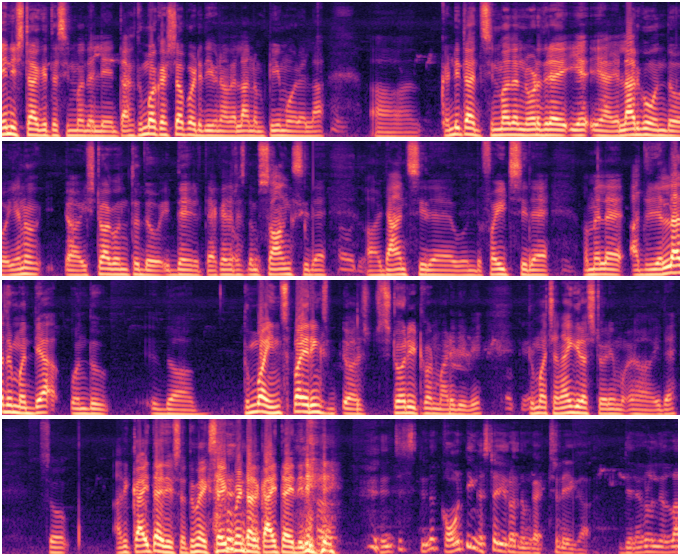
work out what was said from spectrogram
ಏನು ಇಷ್ಟ ಆಗುತ್ತೆ ಸಿನಿಮಾದಲ್ಲಿ ಅಂತ. ತುಂಬ ಕಷ್ಟಪಟ್ಟಿದ್ದೀವಿ ನಾವೆಲ್ಲ ನಮ್ಮ ಟೀಮ್ ಅವರೆಲ್ಲ. ಖಂಡಿತ ಸಿನಿಮಾದಲ್ಲಿ ನೋಡಿದ್ರೆ ಎಲ್ಲರಿಗೂ ಒಂದು ಏನೋ ಇಷ್ಟವಾಗುವಂಥದ್ದು ಇದ್ದೇ ಇರುತ್ತೆ. ಯಾಕಂದರೆ ನಮ್ಮ ಸಾಂಗ್ಸ್ ಇದೆ. ಡ್ಯಾನ್ಸ್ ಇದೆ ಒಂದು ಫೈಟ್ಸ್ ಇದೆ. ಆಮೇಲೆ ಅದ್ರ ಎಲ್ಲದ್ರ ಮಧ್ಯ ಒಂದು ತುಂಬ ಇನ್ಸ್ಪೈರಿಂಗ್ ಸ್ಟೋರಿ ಇಟ್ಕೊಂಡು ಮಾಡಿದ್ದೀವಿ. ತುಂಬ ಚೆನ್ನಾಗಿರೋ ಸ್ಟೋರಿ ಇದೆ. ಸೊ ಅದಕ್ಕೆ ಕಾಯ್ತಾ ಇದ್ದೀವಿ ಸರ್. ತುಂಬ ಎಕ್ಸೈಟ್ಮೆಂಟ್ ಅಲ್ಲಿ ಕಾಯ್ತಾ ಇದ್ದೀನಿ ಜಸ್ಟ್ ಇನ್ನು ಕೌಂಟಿಂಗ್ ಅಷ್ಟೇ ಇರೋದು ನಮ್ಗೆ ಆ್ಯಕ್ಚುಲಿ ಈಗ. ದಿನಗಳನ್ನೆಲ್ಲ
